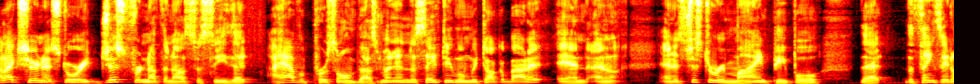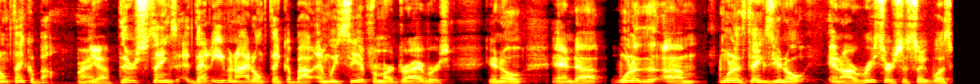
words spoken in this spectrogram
I like sharing that story just for nothing else to see that I have a personal investment in the safety when we talk about it, and and and it's just to remind people that the things they don't think about. Right. Yeah. There's things that even I don't think about, and we see it from our drivers, you know. And uh, one of the um, one of the things, you know, in our research this week was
